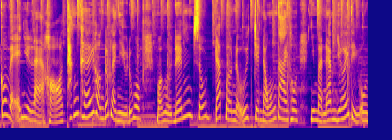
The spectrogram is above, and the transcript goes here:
có vẻ như là họ thắng thế hơn rất là nhiều đúng không? Mọi người đếm số rapper nữ trên đầu ngón tay thôi. Nhưng mà nam giới thì ôi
